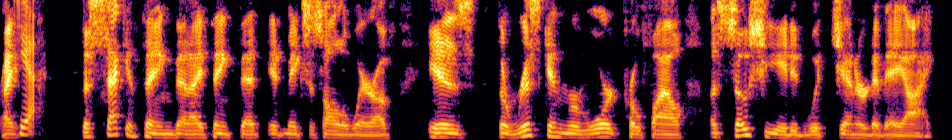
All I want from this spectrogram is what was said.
right? Yeah. The second thing that I think that it makes us all aware of is the risk and reward profile associated with generative AI.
